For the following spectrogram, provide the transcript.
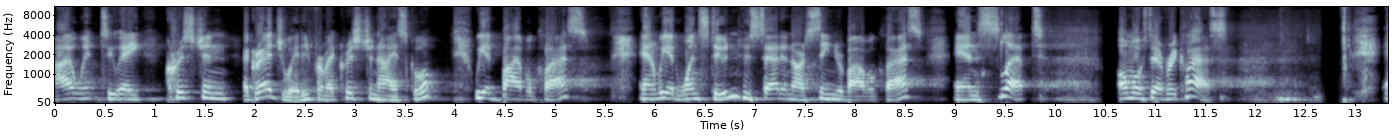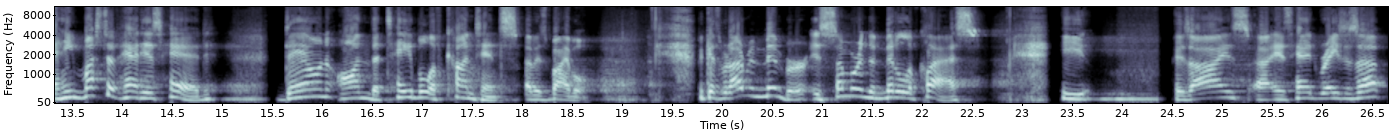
I went to a Christian, I graduated from a Christian high school. We had Bible class, and we had one student who sat in our senior Bible class and slept almost every class. And he must have had his head down on the table of contents of his Bible. Because what I remember is somewhere in the middle of class, he his eyes, uh, his head raises up.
